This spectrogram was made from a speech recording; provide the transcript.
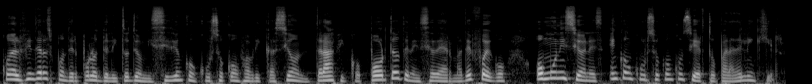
con el fin de responder por los delitos de homicidio en concurso con fabricación, tráfico, porte o tenencia de armas de fuego o municiones en concurso con concierto para delinquir.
